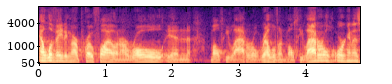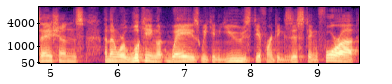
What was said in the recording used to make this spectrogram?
elevating our profile and our role in multilateral, relevant multilateral organizations. And then we're looking at ways we can use different existing fora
